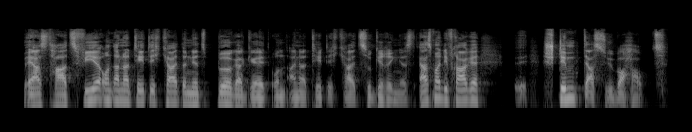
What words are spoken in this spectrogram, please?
erst Hartz IV und einer Tätigkeit und jetzt Bürgergeld und einer Tätigkeit zu gering ist. Erstmal die Frage, stimmt das überhaupt?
